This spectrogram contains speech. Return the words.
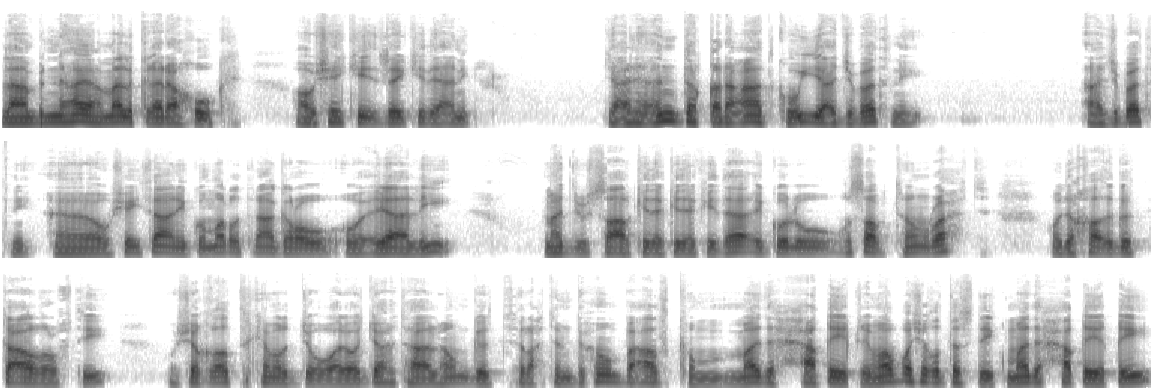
لأن بالنهاية ما لك غير أخوك أو شيء زي كذا يعني يعني عنده قناعات قوية عجبتني. عجبتني. أه وشيء ثاني يقول مرة تناقروا وعيالي ما أدري وش صار كذا كذا كذا. يقولوا غصبتهم رحت ودخلت قلت تعال غرفتي. وشغلت كاميرا الجوال وجهتها لهم قلت راح تمدحون بعضكم. مدح حقيقي ما أبغى شغل تسليك مدح حقيقي.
